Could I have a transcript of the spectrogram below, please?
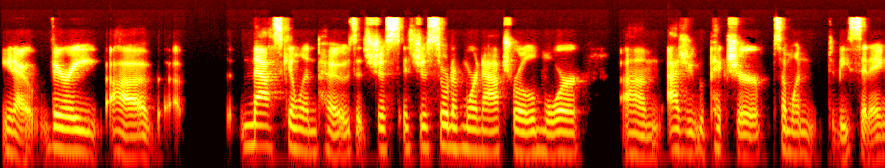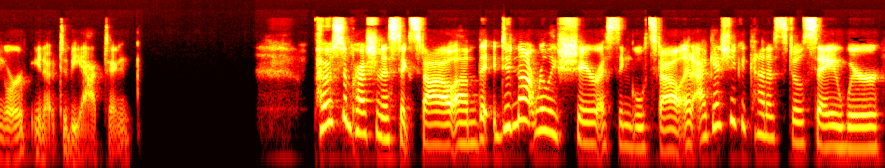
you know very uh masculine pose. It's just it's just sort of more natural more um as you would picture someone to be sitting or you know to be acting. Post-impressionistic style um they did not really share a single style and i guess you could kind of still say we're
